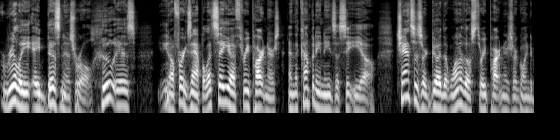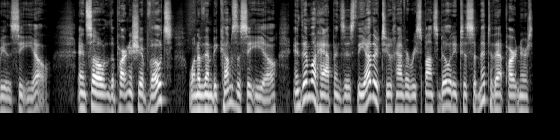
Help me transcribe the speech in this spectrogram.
really a business role. Who is you know, for example, let's say you have three partners and the company needs a CEO. Chances are good that one of those three partners are going to be the CEO. And so the partnership votes, one of them becomes the CEO, and then what happens is the other two have a responsibility to submit to that partner's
